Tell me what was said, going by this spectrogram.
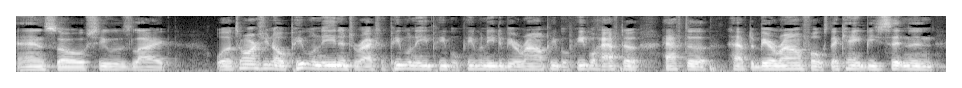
And so she was like, well, Torrance, you know, people need interaction. People need people. People need to be around people. People have to have to have to be around folks. They can't be sitting in,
